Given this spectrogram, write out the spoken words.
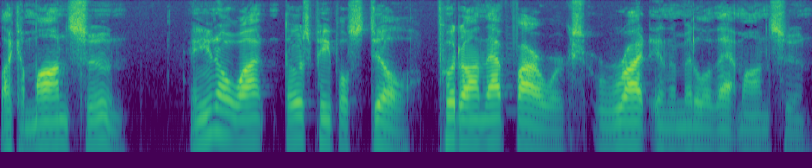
like a monsoon. And you know what? Those people still put on that fireworks right in the middle of that monsoon.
